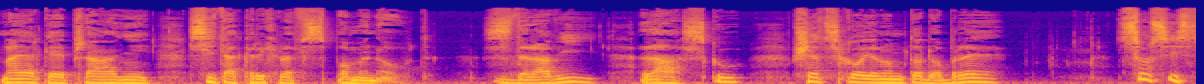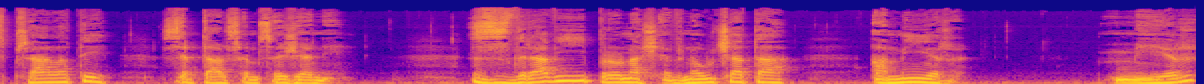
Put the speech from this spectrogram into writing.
Na jaké přání si tak rychle vzpomenout. Zdraví, lásku, všecko jenom to dobré. Co si spřála ty? Zeptal jsem se ženy. Zdraví pro naše vnoučata a mír. Mír?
